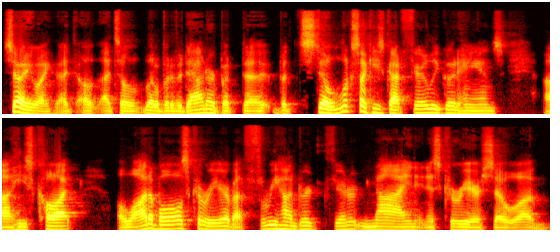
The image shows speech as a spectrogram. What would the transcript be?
So anyway, uh, that's a little bit of a downer, but uh, but still looks like he's got fairly good hands. Uh, he's caught a lot of balls career, about 300, 309 in his career. So um,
